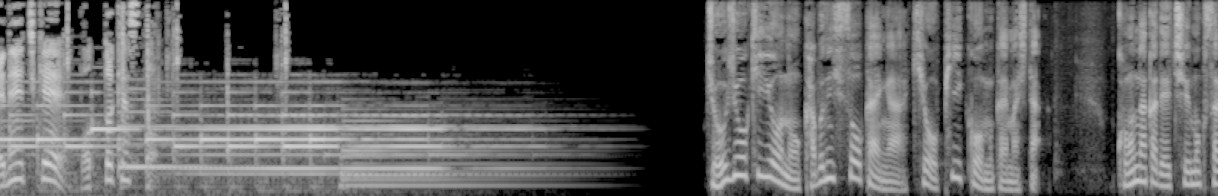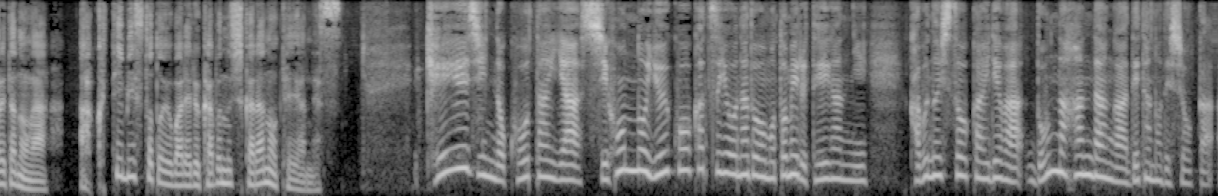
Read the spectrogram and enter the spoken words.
NHK ポッドキャスト上場企業の株主総会が今日ピークを迎えました。この中で注目されたのがアクティビストと呼ばれる株主からの提案です。経営陣の交代や資本の有効活用などを求める提案に株主総会ではどんな判断が出たのでしょうか。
